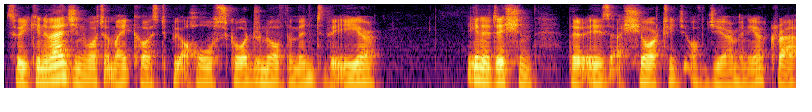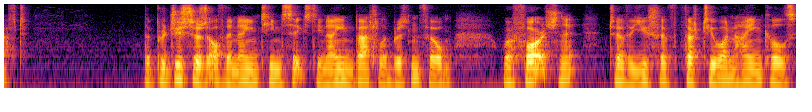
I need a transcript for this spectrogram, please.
So you can imagine what it might cost to put a whole squadron of them into the air. In addition, there is a shortage of German aircraft. The producers of the 1969 Battle of Britain film were fortunate to have the use of 31 Heinkels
